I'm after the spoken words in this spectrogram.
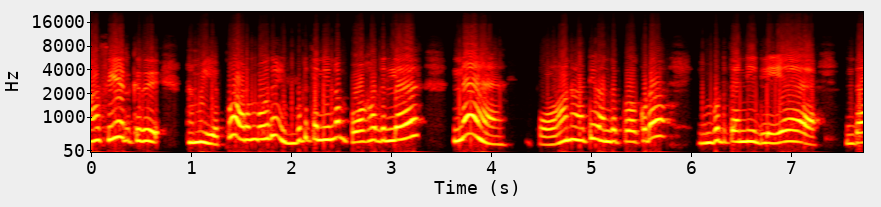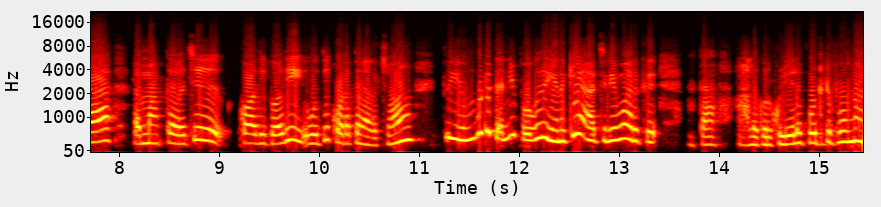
ஆசையா இருக்குது. நம்ம எப்போ வரும்போது இம்புட்டு தண்ணி எல்லாம் போகாதுல்ல என்ன போனாட்டி வந்தப்போ கூட இம்புட்டு தண்ணி இல்லையே. இந்த மக்க வச்சு கோதி கோதி ஊத்தி குடத்தை நினைச்சோம் இப்ப இம்புட்டு தண்ணி போகுது. எனக்கே ஆச்சரியமா இருக்கு. அக்கா ஆளுக்கு ஒரு குளியல போட்டுட்டு போமா.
